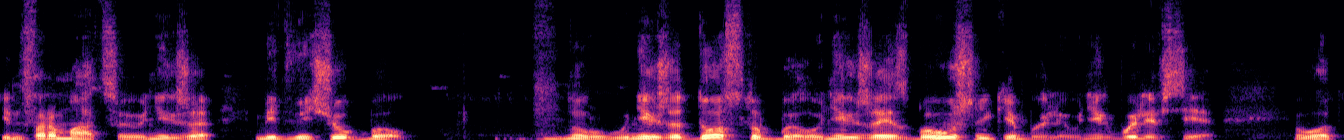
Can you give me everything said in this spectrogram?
информацию, у них же Медведчук был, ну, у них же доступ был, у них же СБУшники были, у них были все. Вот.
